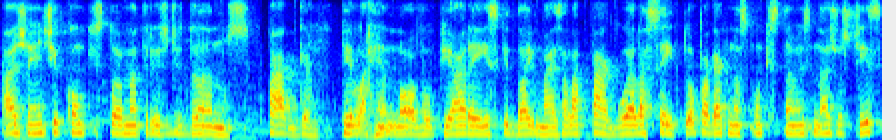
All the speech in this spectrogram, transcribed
A gente conquistou a matriz de danos paga pela Renova. O pior é isso que dói mais. Ela pagou, ela aceitou pagar que nós conquistamos na justiça,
